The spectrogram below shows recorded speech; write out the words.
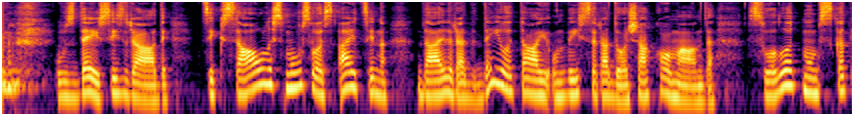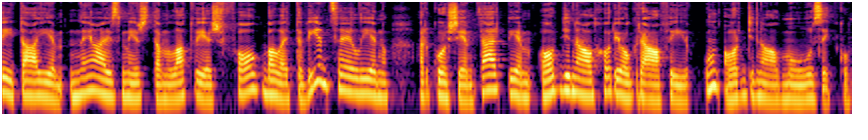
Uz dejas izrādi cik saules mūsos aicina daļrada dejotāji un visa radošā komanda, solot mums skatītājiem neaizmirstam latviešu folkbaleta viencēlienu, ar ko šiem tērpiem oriģinālu horeogrāfiju un oriģinālu mūziku.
